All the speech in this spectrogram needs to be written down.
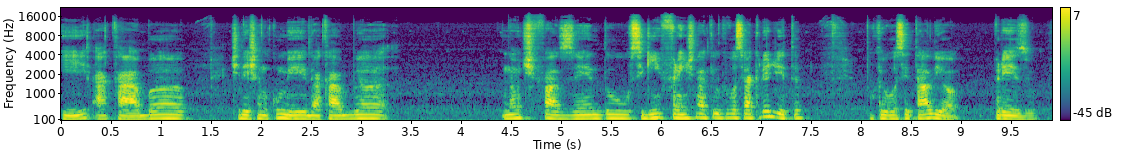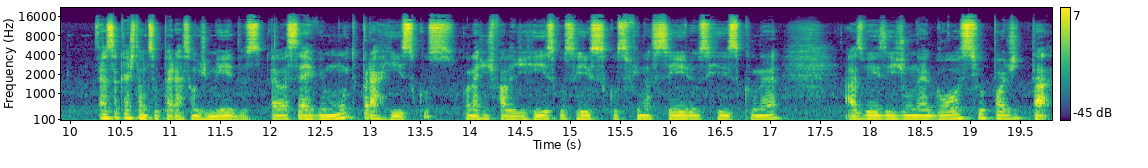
E acaba te deixando com medo, acaba não te fazendo seguir em frente naquilo que você acredita. Porque você tá ali, ó, preso. Essa questão de superação de medos, ela serve muito para riscos. Quando a gente fala de riscos, riscos financeiros, risco, né? Às vezes de um negócio pode tá,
